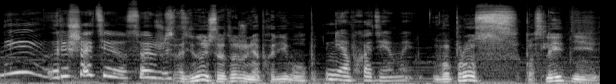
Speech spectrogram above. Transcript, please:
и решайте свою жизнь. Одиночество тоже необходимый опыт. Необходимый. Вопрос последний,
